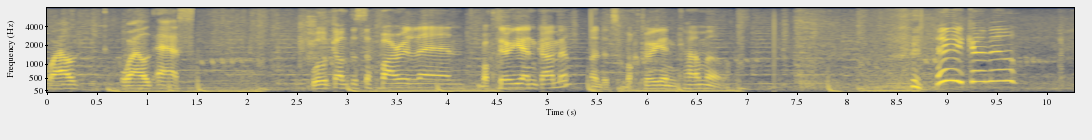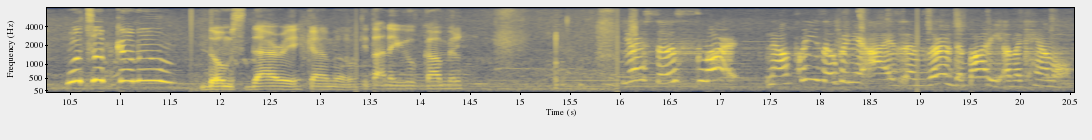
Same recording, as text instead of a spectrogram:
Wild, wild ass. Welcome to Safari Land. Bacterian camel? Oh, that's Bacterian camel. hey, camel! What's up, camel? Dromedary camel. Kita na yung camel. You're so smart. Now please open your eyes and observe the body of a camel.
